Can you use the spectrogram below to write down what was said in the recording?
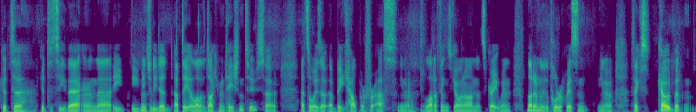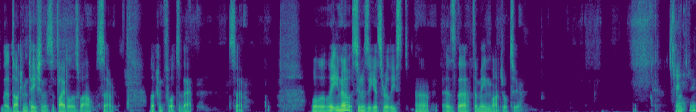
good to good to see that. And uh, he he mentioned he did update a lot of the documentation too, so that's always a, a, big helper for us. You know, a lot of things going on. It's great when not only the pull requests and you know fix code, but the documentation is vital as well. So looking forward to that. So we'll let you know as soon as it gets released uh, as the the main module too. Okay. okay.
